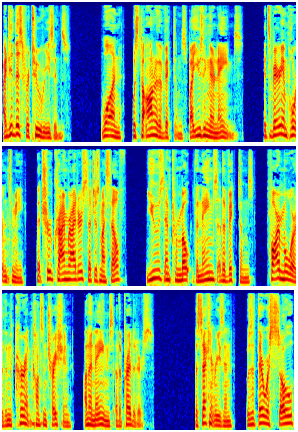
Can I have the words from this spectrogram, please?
I did this for two reasons. One was to honor the victims by using their names. It's very important to me that true crime writers such as myself use and promote the names of the victims far more than the current concentration on the names of the predators. The second reason was that there were so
